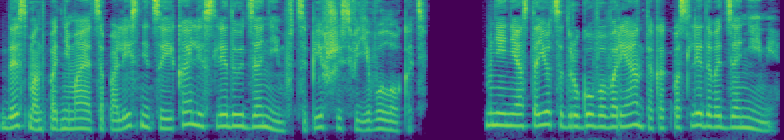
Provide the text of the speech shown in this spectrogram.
Десмонд поднимается по лестнице, и Кайли следует за ним, вцепившись в его локоть. Мне не остается другого варианта, как последовать за ними.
